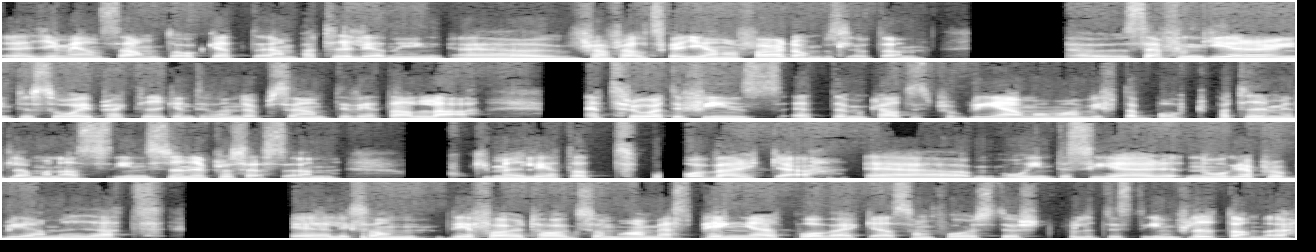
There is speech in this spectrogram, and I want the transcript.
eh, gemensamt och att en partiledning eh, framförallt ska genomföra de besluten. Eh, sen fungerar det inte så i praktiken till 100 procent, det vet alla. Jag tror att det finns ett demokratiskt problem om man viftar bort partimedlemmarnas insyn i processen och möjlighet att påverka eh, och inte ser några problem i att eh, liksom det företag som har mest pengar att påverka som får störst politiskt inflytande.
